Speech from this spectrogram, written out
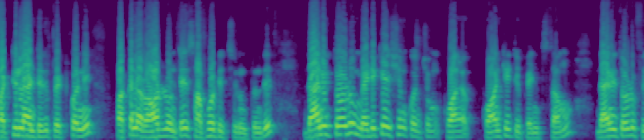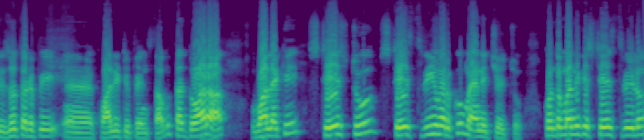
పట్టి లాంటిది పెట్టుకొని పక్కన రాడ్లు ఉంటాయి సపోర్ట్ ఇచ్చి ఉంటుంది. దానికి తోడు మెడికేషన్ కొంచెం క్వా క్వాంటిటీ పెంచుతాము. దానికి తోడు ఫిజియోథెరపీ క్వాలిటీ పెంచుతాము. తద్వారా వాళ్ళకి స్టేజ్ టూ స్టేజ్ త్రీ వరకు మేనేజ్ చేయొచ్చు. కొంతమందికి స్టేజ్ త్రీలో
